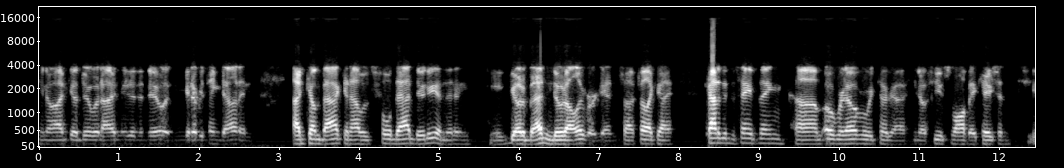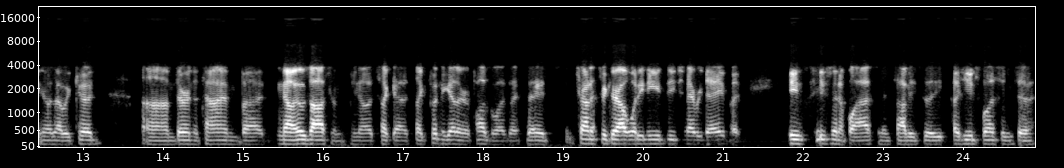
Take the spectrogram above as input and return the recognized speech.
you know, I'd go do what I needed to do and get everything done. And I'd come back, and I was full dad duty, and then you go to bed and do it all over again. So I feel like I kind of did the same thing um, over and over. We took a you know a few small vacations, you know, that we could um, during the time. But no, it was awesome. You know, it's like a, it's like putting together a puzzle, as I say. It's trying to figure out what he needs each and every day. But he's he's been a blast, and it's obviously a huge blessing to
